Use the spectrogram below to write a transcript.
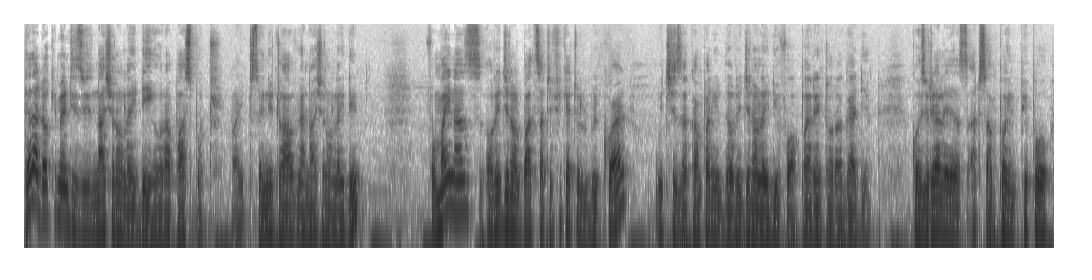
The other document is your national id or a passport right? So you need to have your national id for minors original birth certificate will be required which is a company with the original idea for a parent or a guardian. Because you realize at some point people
